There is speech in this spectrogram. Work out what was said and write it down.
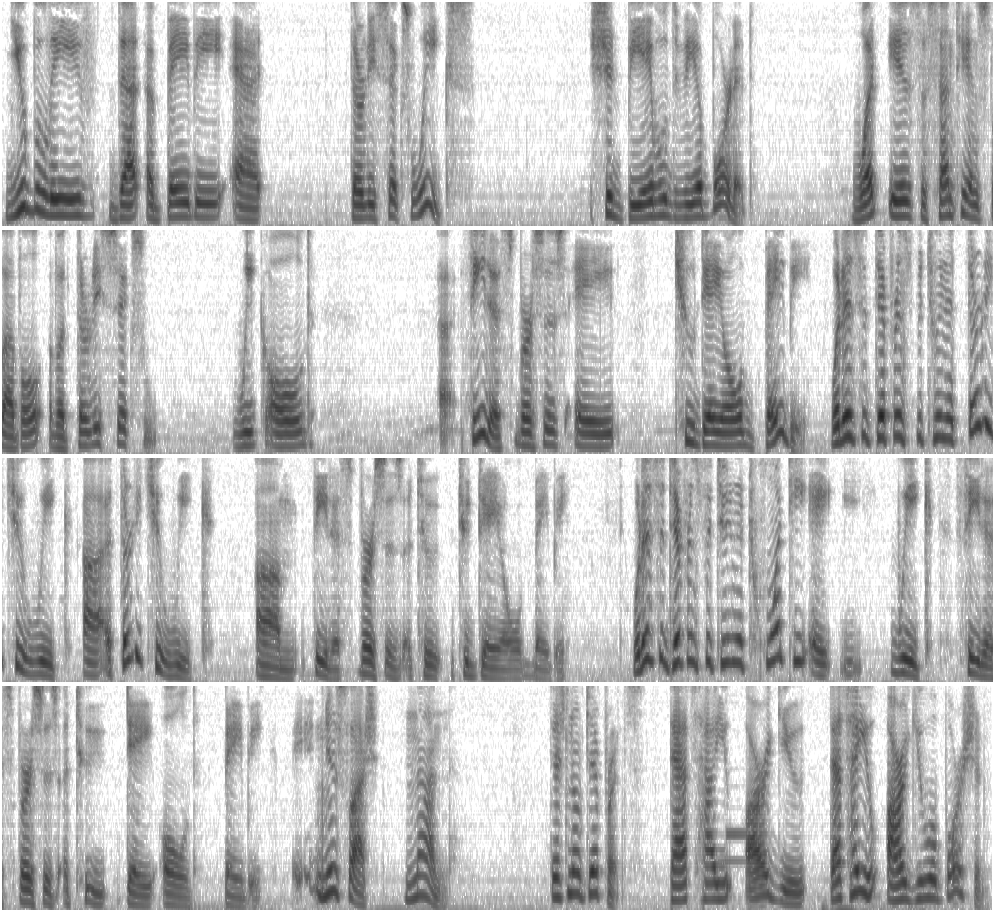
You believe that a baby at 36 weeks should be able to be aborted what is the sentience level of a 36 week old uh, fetus versus a two day old baby? What is the difference between a 32 week uh, a 32 week um, fetus versus a two two day old baby? What is the difference between a 28 week fetus versus a two day old baby? Newsflash: none. There's no difference. That's how you argue that's how you argue abortion.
